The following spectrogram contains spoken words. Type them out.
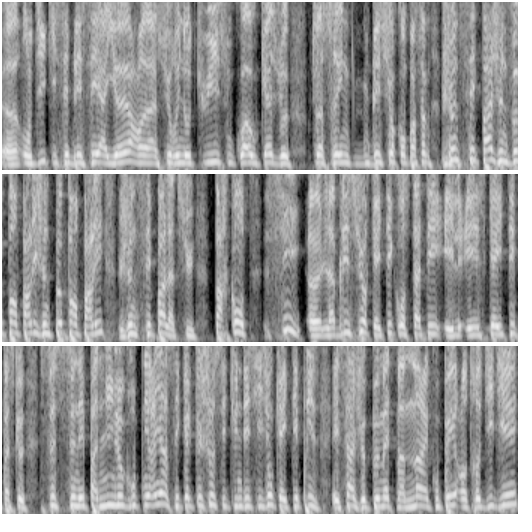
Euh, on dit qu'il s'est blessé ailleurs euh, sur une autre cuisse ou quoi ou qu'est-ce, je- ça serait une blessure compensable. Je ne sais pas, je ne veux pas en parler, je ne peux pas en parler, je ne sais pas là-dessus. Par contre, si euh, la blessure qui a été constatée et, et ce qui a été, parce que ce, ce n'est pas ni le groupe ni rien, c'est quelque chose, c'est une décision qui a été prise. Et ça, je peux mettre ma main à couper entre Didier,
